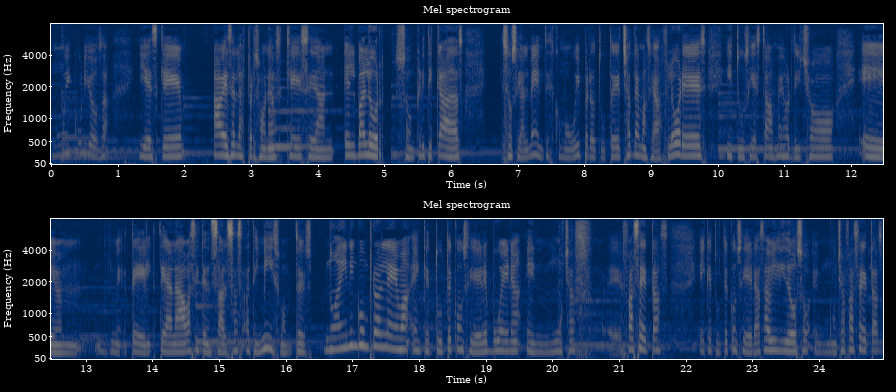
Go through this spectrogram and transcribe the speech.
muy curiosa y es que a veces las personas que se dan el valor son criticadas socialmente. Es como, uy, pero tú te echas demasiadas flores y tú sí estás, mejor dicho, eh, te, te, alabas y te ensalzas a ti mismo. Entonces, no hay ningún problema en que tú te consideres buena en muchas eh, facetas, en que tú te consideras habilidoso en muchas facetas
